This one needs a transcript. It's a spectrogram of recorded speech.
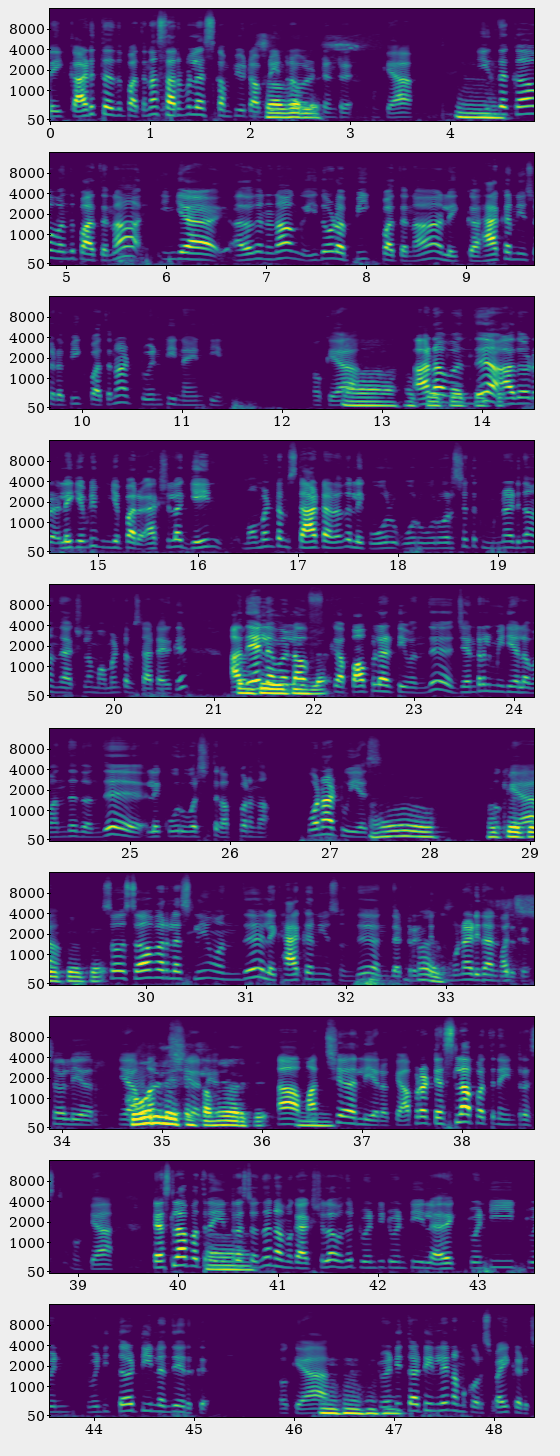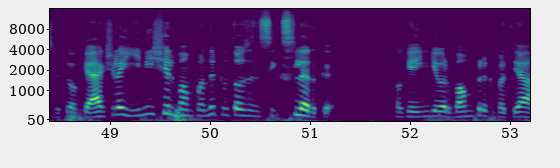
லைக் அடுத்தது பார்த்தோன்னா சர்வலஸ் கம்ப்யூட் அப்படின்ற ஒரு டென்ட் ஓகேயா. இந்த கர்வ் வந்து பார்த்தோன்னா இங்க அதாவது என்னன்னா இதோட பீக் பார்த்தோன்னா லைக் ஹேக்கர் நியூஸோட பீக் பார்த்தோன்னா டுவெண்ட்டி நைன்டீன் ஓகேயா ஆனா வந்து அதோட லைக் எப்படி இங்க பாரு ஆக்சுவலா கெயின் மொமெண்டம் ஸ்டார்ட் ஆனது லைக் ஒரு ஒரு ஒரு வருஷத்துக்கு முன்னாடி தான் வந்து ஆக்சுவலா மொமெண்டம் ஸ்டார்ட் ஆயிருக்கு. அதே லெவல் ஆஃப் பாப்புலாரிட்டி வந்து ஜெனரல் மீடியால வந்தது வந்து லைக் ஒரு வருஷத்துக்கு அப்புறம் தான். One or two years okay okay okay okay so சர்வர்லெஸ்லயும் வந்து லைக் ஹேக்கர் நியூஸ் வந்து அந்த ட்ரெண்டுக்கு முன்னாடி தான் இருக்கு. ஆ மச் ஏர்லியர் ஓகே அப்புறம் டெஸ்லா பத்தின இன்ட்ரெஸ்ட் ஓகே டெஸ்லா பத்தின இன்ட்ரெஸ்ட் வந்து நமக்கு ஆக்சுவலா வந்து டுவெண்ட்டி டுவெண்ட்டில லைக் டுவெண்ட்டி டுவெண்ட்டி தேர்ட்டீன்ல இருந்தே இருக்கு. ஓகேயா. டுவெண்ட்டி தேர்ட்டீன்லேயே நமக்கு ஒரு ஸ்பைக் அடிச்சிருக்கு. ஓகே ஆக்சுவலாக இனிஷியல் பம்ப் வந்து டூ தௌசண்ட் சிக்ஸில் இருக்கு. ஓகே இங்கே ஒரு பம்ப் இருக்கு பார்த்தியா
